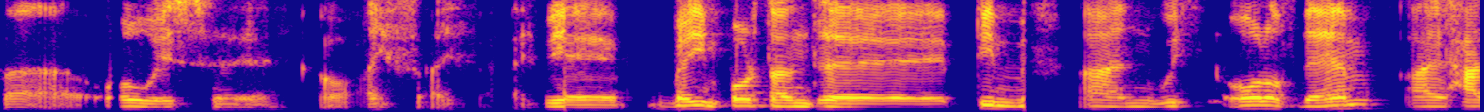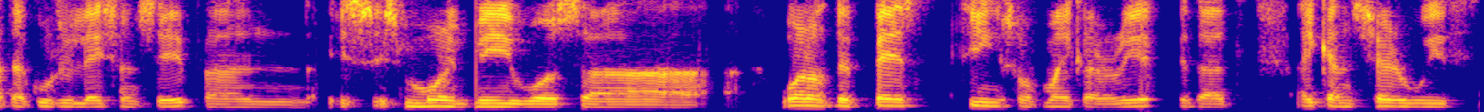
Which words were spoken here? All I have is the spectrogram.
uh, always oh, I've, I've, I've, been a very important team and with all of them I had a good relationship and it's, it's more in me was uh, one of the best things of my career that I can share with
